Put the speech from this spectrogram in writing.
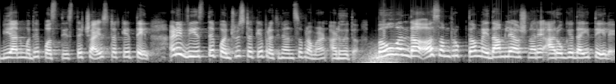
बियांमध्ये पस्तीस ते चाळीस टक्के तेल तेल आणि वीस ते पंचवीस टक्के प्रथिनांचं प्रमाण आढळतं. बहुबंद असंपृक्त मेदामले असणारे आरोग्यदायी तेल. आहे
